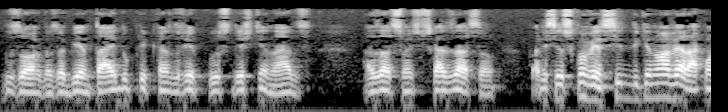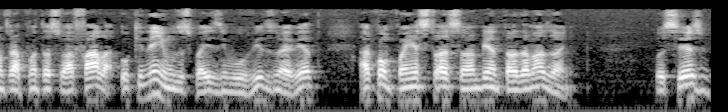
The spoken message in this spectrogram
dos órgãos ambientais, duplicando os recursos destinados às ações de fiscalização. Parecia-se convencido de que não haverá contraponto à sua fala ou que nenhum dos países envolvidos no evento acompanhe a situação ambiental da Amazônia. Ou seja,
